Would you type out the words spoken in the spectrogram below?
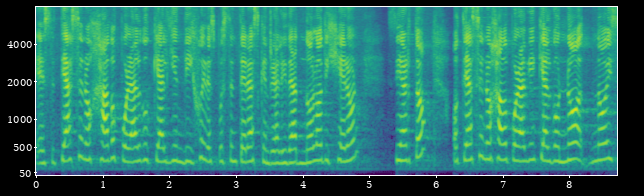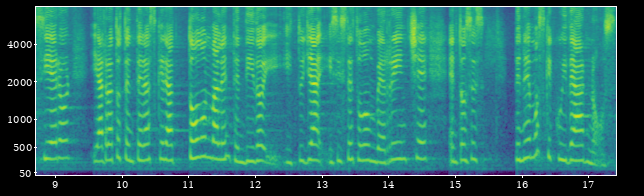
este, te has enojado por algo que alguien dijo y después te enteras que en realidad no lo dijeron, ¿cierto? O te has enojado por alguien que algo no, no hicieron y al rato te enteras que era todo un malentendido y, y tú ya hiciste todo un berrinche. Entonces, tenemos que cuidarnos.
